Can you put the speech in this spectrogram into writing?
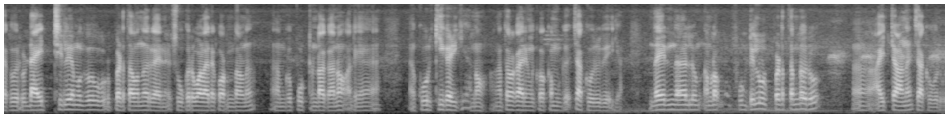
ചക്കക്കുരു ഡയറ്റിൽ നമുക്ക് ഉൾപ്പെടുത്താവുന്ന ഒരു കാര്യമാണ്. ഷുഗർ വളരെ കുറഞ്ഞതാണ്. നമുക്ക് പുട്ടുണ്ടാക്കാനോ അല്ലെങ്കിൽ കുറുക്കി കഴിക്കാനോ അങ്ങനത്തെ കാര്യങ്ങൾക്കൊക്കെ നമുക്ക് ചക്കക്കുരു ഉപയോഗിക്കാം. എന്തായിരുന്നാലും നമ്മുടെ ഫുഡിൽ ഉൾപ്പെടുത്തേണ്ട ഒരു ഐറ്റമാണ് ചക്കക്കുരു.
